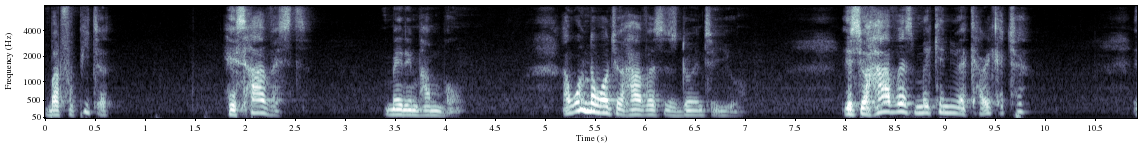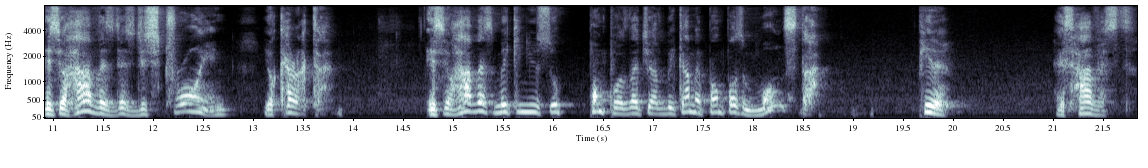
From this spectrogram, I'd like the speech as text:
But for Peter, his harvest made him humble. I wonder what your harvest is doing to you. Is your harvest making you a caricature? Is your harvest just destroying your character? Is your harvest making you so pompous that you have become a pompous monster? Peter, his harvest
